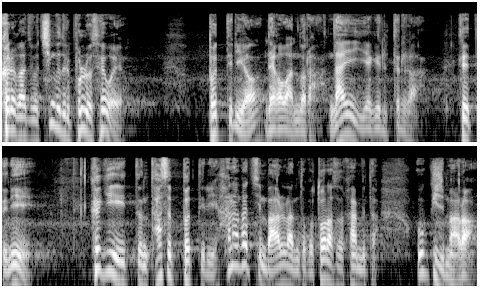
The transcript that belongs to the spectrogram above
그래가지고 친구들이 불러 세워요. 벗들이여 내가 왔노라. 나의 이야기를 들으라. 그랬더니 거기에 있던 다섯 벗들이 하나같이 말을 안 듣고 돌아서 갑니다. 웃기지 마라.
